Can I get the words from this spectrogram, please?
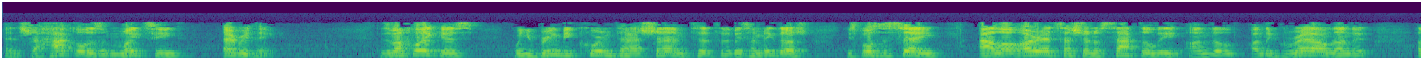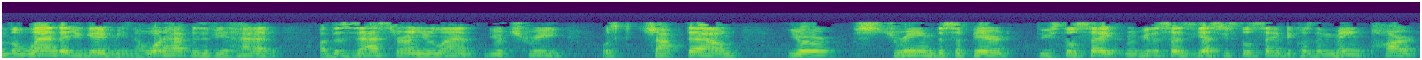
And shahakol is moitzi everything. There's machlekes, when you bring bikurim to Hashem, to, to the Beis Hamikdash, you're supposed to say, ala aretz Hashem li, on the, on the ground, on the, on the land that you gave me. Now what happens if you had a disaster on your land? Your tree was chopped down, your stream disappeared, do you still say it? Rabbi says yes, you still say it because the main part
